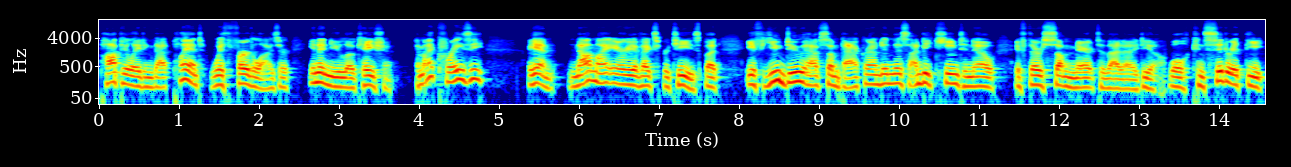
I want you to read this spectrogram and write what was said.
populating that plant with fertilizer in a new location. Am I crazy? Again, not my area of expertise, but if you do have some background in this, I'd be keen to know if there's some merit to that idea. We'll consider it the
